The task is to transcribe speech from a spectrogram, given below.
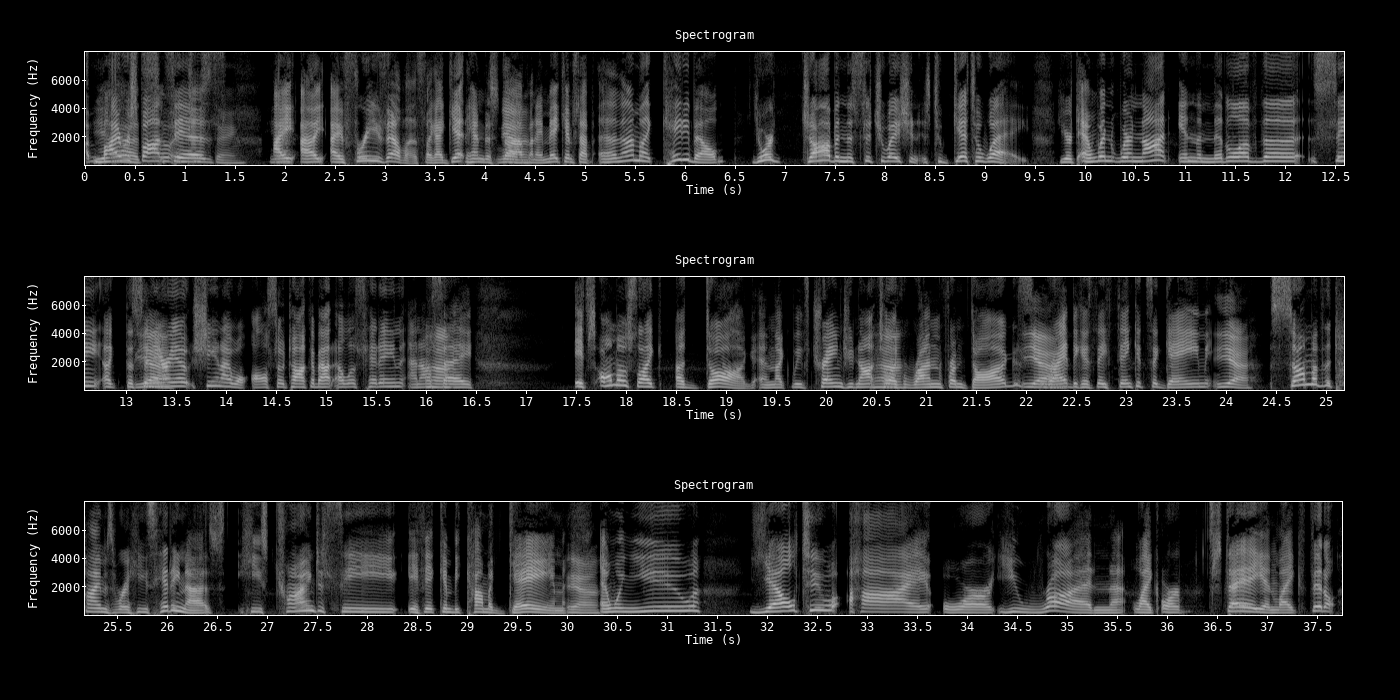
my Yeah, so response is. Yeah. I, I, I freeze Ellis. Like I get him to stop Yeah. and I make him stop. And then I'm like, Katie Bell, your job in this situation is to get away. You're and when we're not in the middle of the scene like the Yeah. scenario, she and I will also talk about Ellis hitting and I'll Uh-huh. say it's almost like a dog and like we've trained you not to Uh-huh. like run from dogs, Yeah. right? Because they think it's a game yeah. some of the times where he's hitting us, he's trying to see if it can become a game. Yeah. And when you yell too high or you run like or stay and like fiddle,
